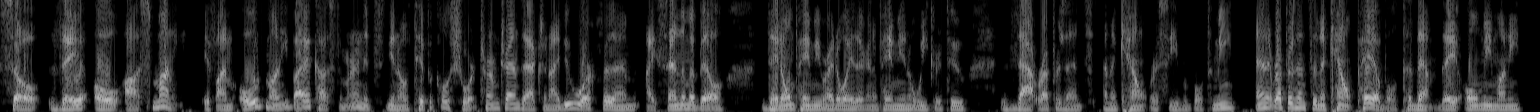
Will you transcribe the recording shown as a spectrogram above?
So they owe us money. If I'm owed money by a customer and it's, you know, typical short-term transaction, I do work for them, I send them a bill, they don't pay me right away, they're going to pay me in a week or two, that represents an account receivable to me and it represents an account payable to them. They owe me money,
